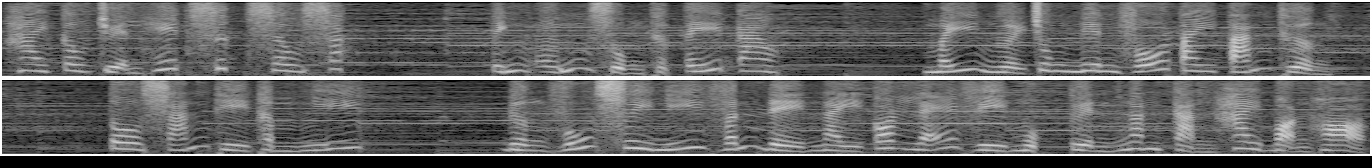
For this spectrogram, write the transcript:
Hai câu chuyện hết sức sâu sắc. Tính ứng dụng thực tế cao. Mấy người trung niên vỗ tay tán thưởng. Tô sán thì thầm nghĩ. Đường vũ suy nghĩ vấn đề này có lẽ vì mục tuyển ngăn cản hai bọn họ.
